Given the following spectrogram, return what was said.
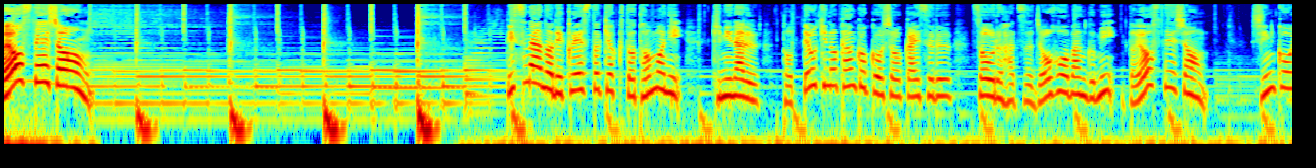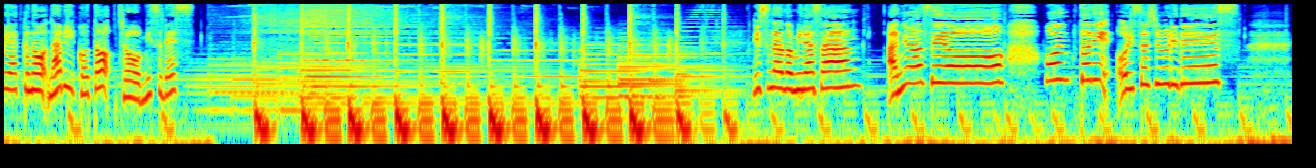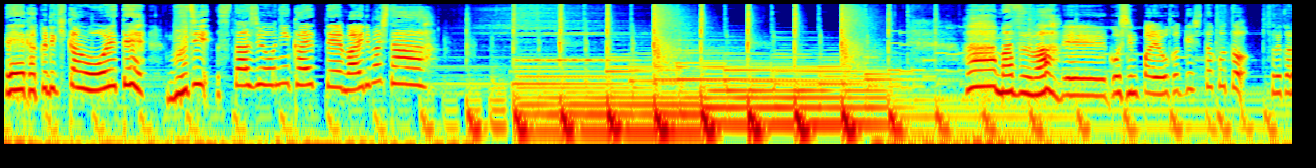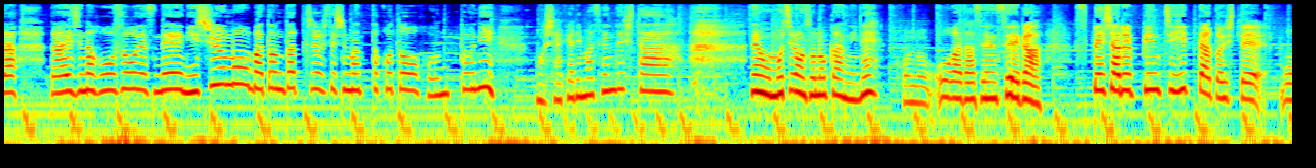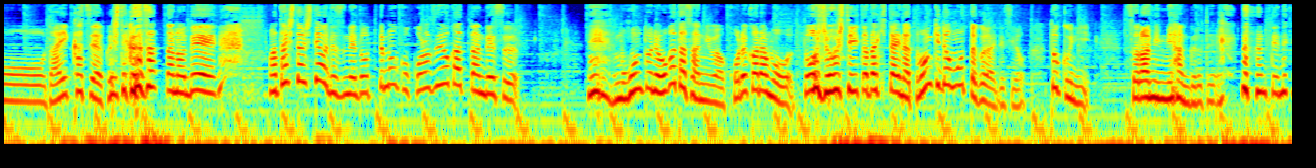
土曜ステーション。リスナーのリクエスト曲とともに気になるとっておきの韓国を紹介するソウル発情報番組土曜ステーション。進行役のナビこと超ミスです。リスナーの皆さん、あにわせよ本当にお久しぶりです。えー、隔離期間を終えて、無事、スタジオに帰ってまいりました。あ、まずは、えー、ご心配をおかけしたこと、それから大事な放送をですね、2週もバトンタッチをしてしまったことを本当に申し訳ありませんでした。でももちろんその間にね、この尾形先生がペシャルピンチヒッターとしてもう大活躍してくださったので、私としてはですね、とっても心強かったんです。ね、もう本当に尾形さんにはこれからも登場していただきたいなと本気で思ったぐらいですよ。特に空耳ハングルで。なんてね。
